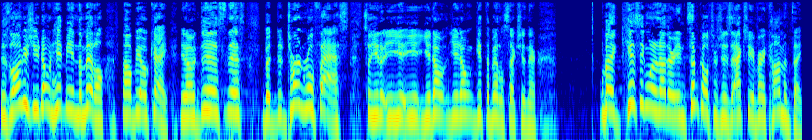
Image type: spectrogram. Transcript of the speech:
As long as you don't hit me in the middle, I'll be okay. You know, this, this, but turn real fast so you, you, you don't, you don't get the middle section there. But kissing one another in some cultures is actually a very common thing.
